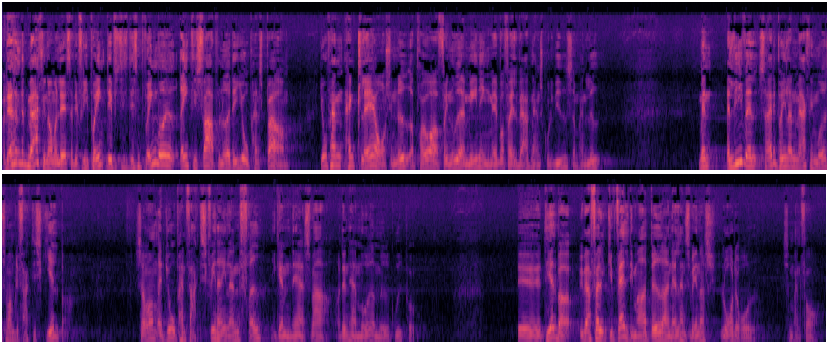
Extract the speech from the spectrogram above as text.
Og det er sådan lidt mærkeligt, når man læser det, fordi på en, det, er, det er sådan på ingen måde rigtigt svar på noget af det, Job han spørger om. Job han, han klager over sin nød og prøver at finde ud af meningen med, hvorfor i alverden han skulle lide, som han led. Men alligevel så er det på en eller anden mærkelig måde, som om det faktisk hjælper. Som om, at Job han faktisk finder en eller anden fred igennem det her svar og den her måde at møde Gud på. Øh, det hjælper i hvert fald gevaldigt meget bedre end alle hans venners lorteråd, som han får.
